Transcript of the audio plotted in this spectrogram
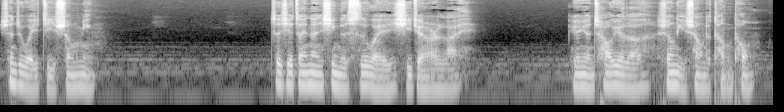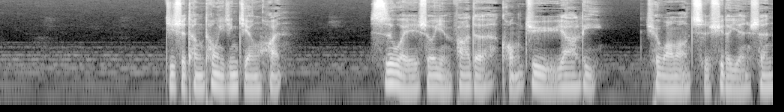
甚至危及生命。这些灾难性的思维席卷而来，远远超越了生理上的疼痛。即使疼痛已经减缓，思维所引发的恐惧与压力，却往往持续的延伸，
